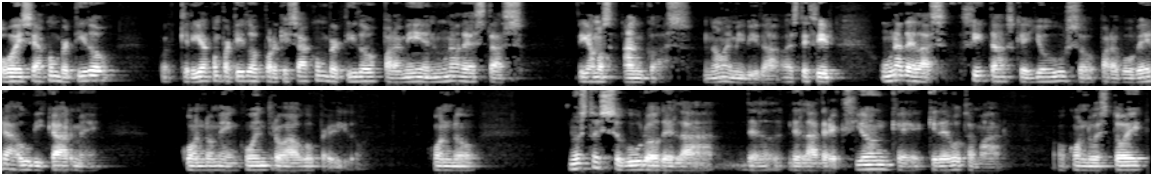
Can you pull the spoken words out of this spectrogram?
hoy se ha convertido, pues, quería compartirlo porque se ha convertido para mí en una de estas, digamos, anclas, ¿no? En mi vida. Es decir, una de las citas que yo uso para volver a ubicarme cuando me encuentro algo perdido. Cuando no estoy seguro de la, de, la dirección que, que, debo tomar. O cuando estoy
